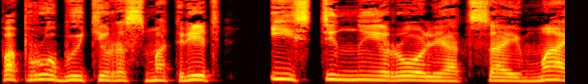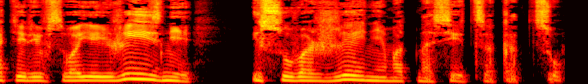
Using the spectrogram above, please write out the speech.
Попробуйте рассмотреть истинные роли отца и матери в своей жизни и с уважением относиться к отцу.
